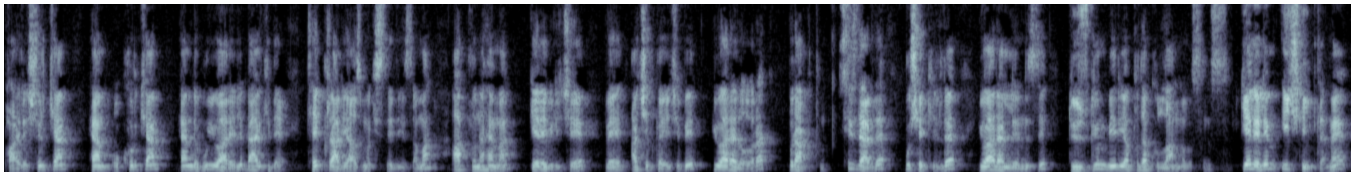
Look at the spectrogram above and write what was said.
paylaşırken hem okurken hem de bu URL'i belki de tekrar yazmak istediği zaman aklına hemen gelebileceği ve açıklayıcı bir URL olarak bıraktım. Sizler de bu şekilde URL'lerinizi düzgün bir yapıda kullanmalısınız. Gelelim iç linkleme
